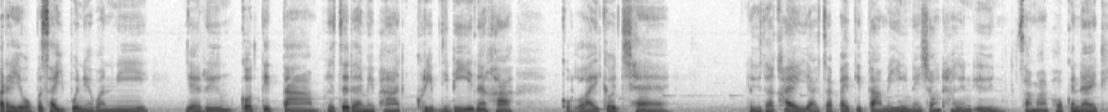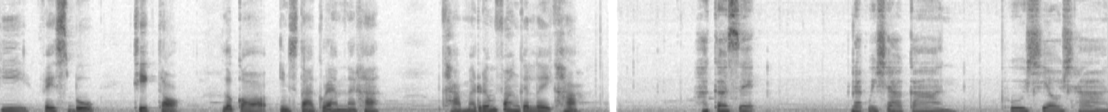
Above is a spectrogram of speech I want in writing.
ประโยคภาษาญี่ปุ่นในวันนี้ อย่าลืมกดติดตามเพื่อจะได้ไม่พลาดคลิปดีๆนะคะ กดไลค์กดแชร์ หรือถ้าใครอยากจะไปติดตามแม่หญิงในช่องทางอื่นๆ สามารถพบกันได้ที่ Facebook TikTok แล้วก็ Instagram นะคะ ค่ะมาเริ่มฟังกันเลยค่ะฮากาเซนักวิชาการ ผู้เชี่ยวชาญ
